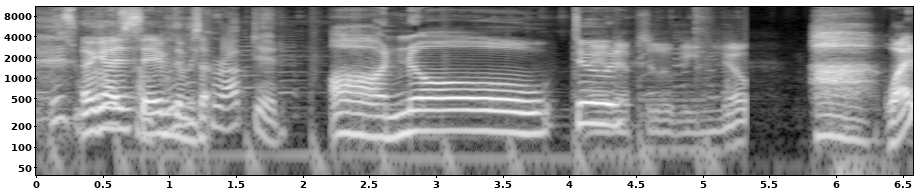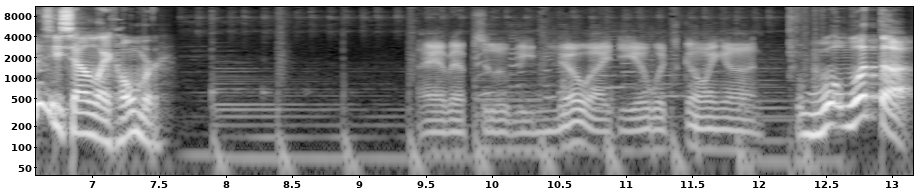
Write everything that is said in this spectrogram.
This That guy is saved completely himself. corrupted. oh no. Dude. absolutely no. Why does he sound like Homer? I have absolutely no idea what's going on. What, what the?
